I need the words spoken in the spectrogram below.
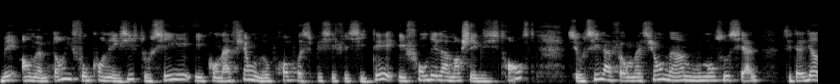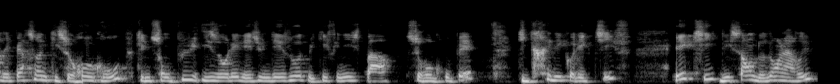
mais en même temps il faut qu'on existe aussi et qu'on affirme nos propres spécificités. Et fonder la marche existence, c'est aussi la formation d'un mouvement social, c'est-à-dire des personnes qui se regroupent, qui ne sont plus isolées les unes des autres, mais qui finissent par se regrouper, qui créent des collectifs et qui descendent dans la rue,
